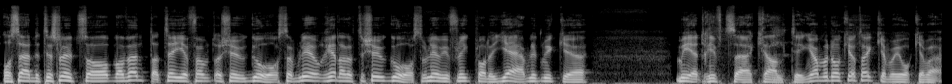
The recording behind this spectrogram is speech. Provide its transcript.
Och sen till slut så man väntar 10, 15, 20 år. Sen blev, redan efter 20 år så blev ju flygplanen jävligt mycket mer driftsäkra allting. Ja men då kan jag tänka mig att åka med.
